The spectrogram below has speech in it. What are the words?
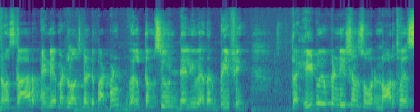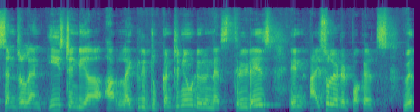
Namaskar, India Meteorological Department welcomes you in daily weather briefing. The heat wave conditions over northwest, central, and east India are likely to continue during next three days in isolated pockets with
